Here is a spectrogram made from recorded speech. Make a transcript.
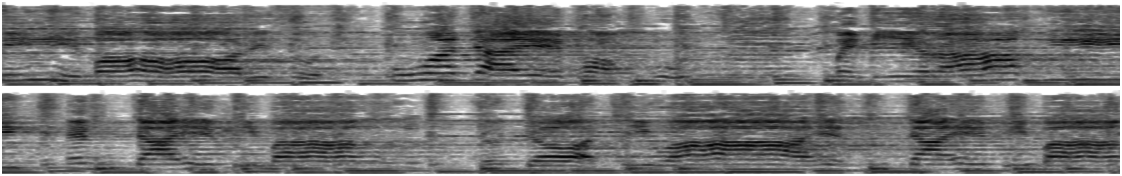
นี้บริสุทธิ์หัวใจของบุญไม่มีรักที่เห็นใจพี่บางเกิดยอดที่ว่าเห็นใจพี่บาง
